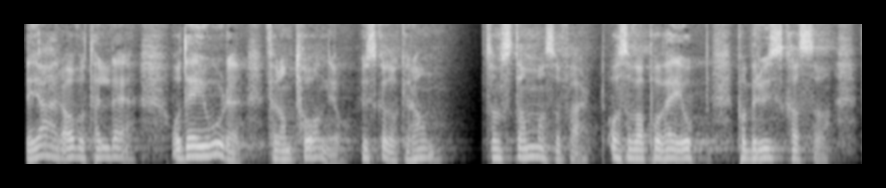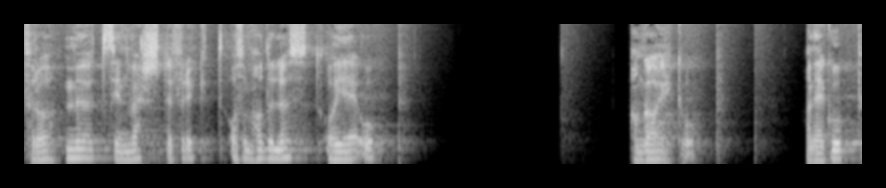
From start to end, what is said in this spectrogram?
Det gjør av og til det. Og det gjorde det for Antonio. Husker dere han? Som stamma så fælt, og som var på vei opp på bruskassa for å møte sin verste frykt, og som hadde lyst å gi opp. Han ga ikke opp. Han gikk opp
